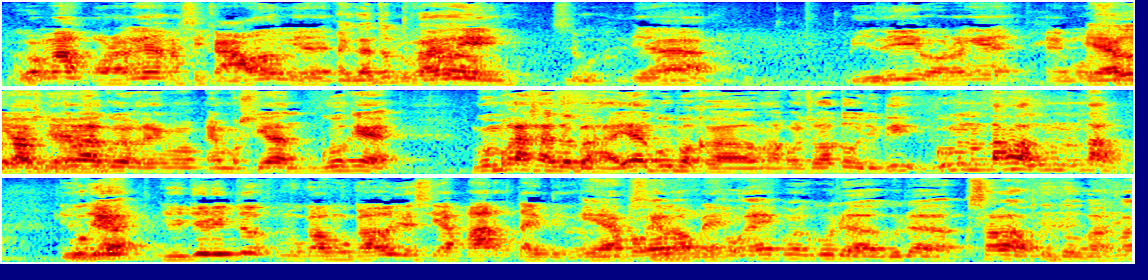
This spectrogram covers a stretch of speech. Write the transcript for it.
Gue mah orangnya masih kalem ya. Gatot Cuman kalem. nih, Ya, Billy orangnya emosi. ya lu tau sendiri lah gue orang emo- emosian gue kayak gue merasa ada bahaya gue bakal ngelakuin sesuatu jadi gue menentang lah gue menentang gue Jujur, kayak jujur itu muka-muka lu udah siap partai Bill. ya pokoknya ya. pokoknya gue gue udah gue udah kesal waktu itu karena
